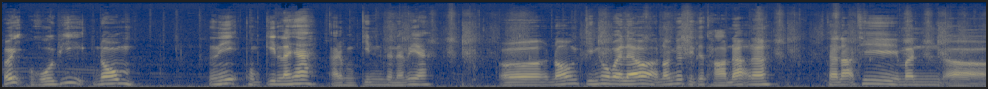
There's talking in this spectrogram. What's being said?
เฮ้ยโอ้โหพี่นมอันนี้ผมกินแล้วใช่ไหมอะเดี๋ยวผมกินเถอะนะพี่นะเออน้องกินเข้าไปแล้วอะน้องจะติดสถานะนะสถานะที่มันเออ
